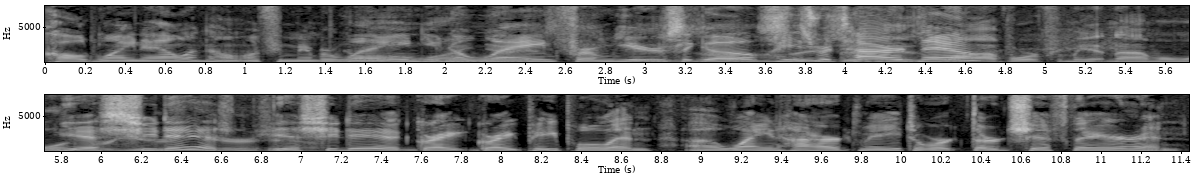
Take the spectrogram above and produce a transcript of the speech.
called Wayne Allen. I don't know if you remember Wayne. you know Wayne from years ago. uh, He's Susan, retired now. Wife worked for me at 911. Yes, she did. years, Yes, she did. Great, great people. And uh, Wayne hired me to work third shift there, and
